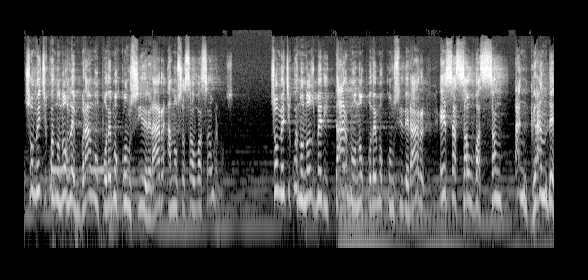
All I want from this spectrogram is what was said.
Somente quando nós lembramos podemos considerar a nossa salvação, irmãos. Somente quando nós meditarmos nós podemos considerar essa salvação tão grande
